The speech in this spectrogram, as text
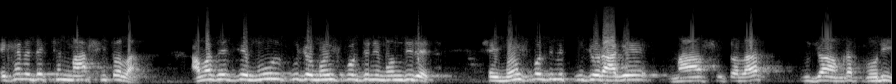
এখানে দেখছেন মা শীতলা। আমাদের যে মূল পুজো মহিষমর্দিনী মন্দিরের, সেই মহিষমর্দিনী পুজোর আগে মা শীতলার পূজা আমরা করি।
